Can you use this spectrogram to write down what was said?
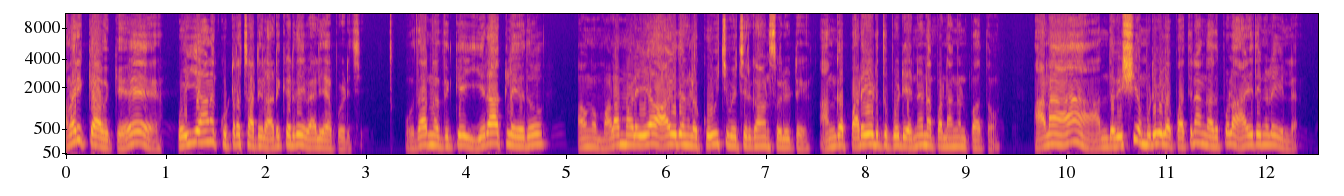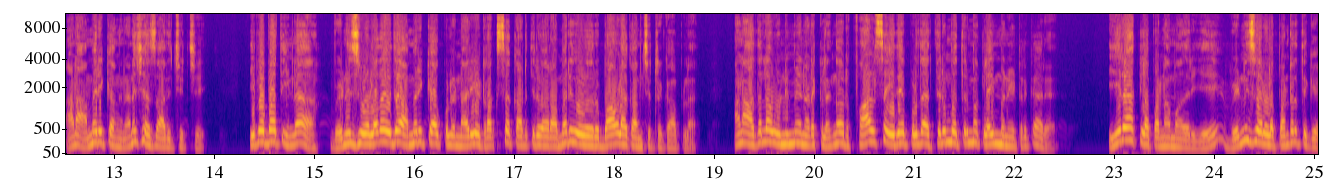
அமெரிக்காவுக்கு பொய்யான குற்றச்சாட்டுகள் அடுக்கிறதே வேலையா போயிடுச்சு. உதாரணத்துக்கு ஈராக்ல ஏதோ அவங்க மலமலையா ஆயுதங்களை குவிச்சு வச்சிருக்காங்கன்னு சொல்லிட்டு அங்க படையெடுத்து போயிட்டு என்னென்ன பண்ணாங்கன்னு பார்த்தோம். ஆனா அந்த விஷயம் முடிவில் பார்த்தீங்கன்னா அங்கே அது போல ஆயுதங்களே இல்லை. ஆனா அமெரிக்கா அங்கே நினைச்ச சாதிச்சிருச்சு. இப்போ பார்த்தீங்களா வெனிசுவலா தான் ஏதோ அமெரிக்காக்குள்ள நிறைய ட்ரக்ஸை கடத்திட்டு வர மாதிரி ஒரு ஒரு பாவலா காமிச்சிட்டு இருக்காப்ல ஆனால் அதெல்லாம் ஒன்றுமே நடக்கலைங்க. ஒரு ஃபால்ஸை இதே போல தான் திரும்ப திரும்ப கிளைம் பண்ணிட்டு இருக்காரு ஈராக்ல பண்ண மாதிரியே வெனிசுவலில் பண்றதுக்கு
